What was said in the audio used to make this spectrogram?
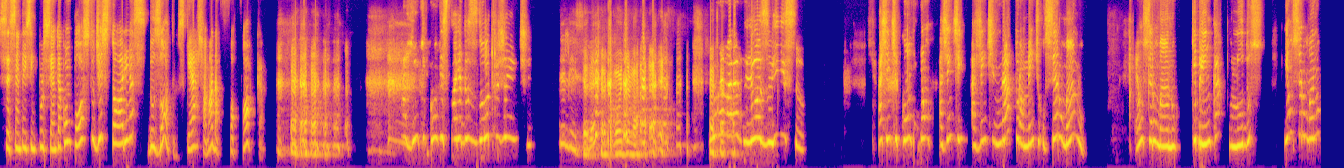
65% é composto de histórias dos outros, que é a chamada fofoca. a gente conta história dos outros, gente. Delícia, né? Bom demais. Não é maravilhoso isso? A gente conta, então, a gente, a gente naturalmente, o ser humano é um ser humano que brinca, o Ludus, e é um ser humano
